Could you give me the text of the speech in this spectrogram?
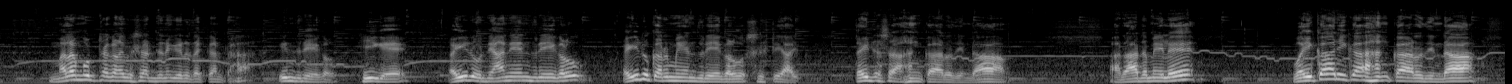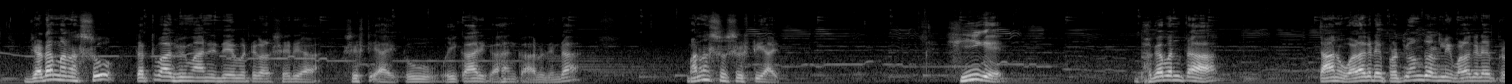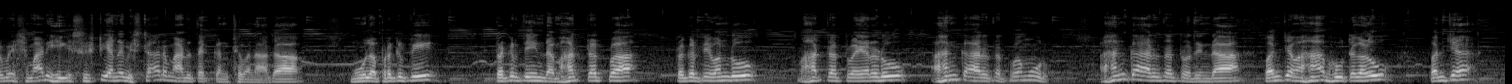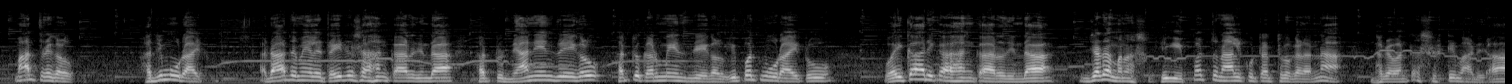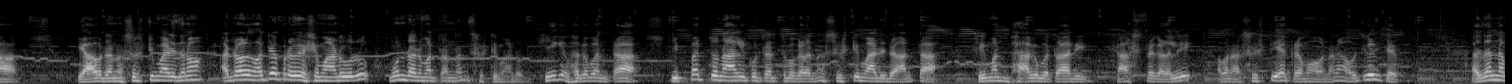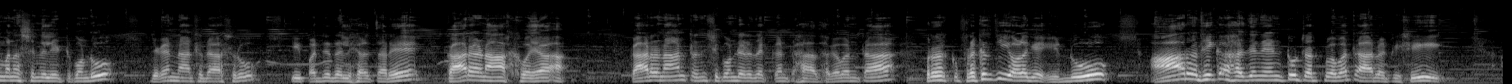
ಮಲಮೂತ್ರಗಳ ವಿಸರ್ಜನೆಗೆ ಇರತಕ್ಕಂತಹ ಇಂದ್ರಿಯಗಳು. ಹೀಗೆ ಐದು ಜ್ಞಾನೇಂದ್ರಿಯಗಳು, ಐದು ಕರ್ಮೇಂದ್ರಿಯಗಳು ಸೃಷ್ಟಿಯಾಯಿತು ತೈಜಸ ಅಹಂಕಾರದಿಂದ. ಅದಾದ ಮೇಲೆ ವೈಕಾರಿಕ ಅಹಂಕಾರದಿಂದ ಜಡ ಮನಸ್ಸು ತತ್ವಾಭಿಮಾನಿ ದೇವತೆಗಳ ಶರೀರ ಸೃಷ್ಟಿಯಾಯಿತು. ವೈಕಾರಿಕ ಅಹಂಕಾರದಿಂದ ಮನಸ್ಸು ಸೃಷ್ಟಿಯಾಯಿತು. ಹೀಗೆ ಭಗವಂತ ತಾನು ಒಳಗಡೆ ಪ್ರತಿಯೊಂದರಲ್ಲಿ ಒಳಗಡೆ ಪ್ರವೇಶ ಮಾಡಿ ಹೀಗೆ ಸೃಷ್ಟಿಯನ್ನು ವಿಸ್ತಾರ ಮಾಡತಕ್ಕಂಥವನಾದ. ಮೂಲ ಪ್ರಕೃತಿ, ಪ್ರಕೃತಿಯಿಂದ ಮಹತ್ತತ್ವ, ಪ್ರಕೃತಿ ಒಂದು, ಮಹತ್ತತ್ವ ಎರಡು, ಅಹಂಕಾರ ತತ್ವ ಮೂರು. ಅಹಂಕಾರ ತತ್ವದಿಂದ ಪಂಚಮಹಾಭೂತಗಳು ಪಂಚ ಮಾತ್ರೆಗಳು ಹದಿಮೂರಾಯಿತು. ಅದಾದ ಮೇಲೆ ತೈಜಸ ಅಹಂಕಾರದಿಂದ ಹತ್ತು ಜ್ಞಾನೇಂದ್ರಿಯಗಳು, ಹತ್ತು ಕರ್ಮೇಂದ್ರಿಯಗಳು ಇಪ್ಪತ್ತ್ಮೂರಾಯಿತು ವೈಕಾರಿಕ ಅಹಂಕಾರದಿಂದ ಜಡ ಮನಸ್ಸು ಹೀಗೆ ಇಪ್ಪತ್ತು ನಾಲ್ಕು ತತ್ವಗಳನ್ನು ಭಗವಂತ ಸೃಷ್ಟಿ ಮಾಡಿದ. ಯಾವುದನ್ನು ಸೃಷ್ಟಿ ಮಾಡಿದನೋ ಅದರೊಳಗೆ ಮತ್ತೆ ಪ್ರವೇಶ ಮಾಡುವುದು, ಮುಂದನ್ನು ಮತ್ತೊಂದನ್ನು ಸೃಷ್ಟಿ ಮಾಡುವುದು. ಹೀಗೆ ಭಗವಂತ ಇಪ್ಪತ್ತು ನಾಲ್ಕು ತತ್ವಗಳನ್ನು ಸೃಷ್ಟಿ ಮಾಡಿದ ಅಂತ ಶ್ರೀಮದ್ ಭಾಗವತಾದಿ ಶಾಸ್ತ್ರಗಳಲ್ಲಿ ಅವನ ಸೃಷ್ಟಿಯ ಕ್ರಮವನ್ನು ನಾವು ತಿಳಿತೇವೆ. ಅದನ್ನು ಮನಸ್ಸಿನಲ್ಲಿ ಇಟ್ಟುಕೊಂಡು ಜಗನ್ನಾಥದಾಸರು ಈ ಪದ್ಯದಲ್ಲಿ ಹೇಳ್ತಾರೆ, ಕಾರಣಾಹ್ವಯ. ಕಾರಣ ಅಂತ ಅನಿಸಿಕೊಂಡಿರತಕ್ಕಂತಹ ಭಗವಂತ ಪ್ರ ಪ್ರಕೃತಿಯೊಳಗೆ ಇದ್ದು ಆರಧಿಕ ಹದಿನೆಂಟು ತತ್ವವ ತಾರತಿಸಿ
